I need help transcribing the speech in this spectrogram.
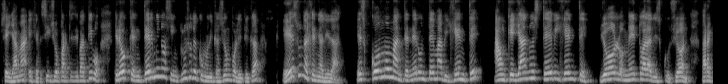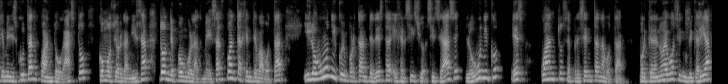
se llama ejercicio participativo. Creo que en términos incluso de comunicación política, es una genialidad. Es cómo mantener un tema vigente aunque ya no esté vigente, yo lo meto a la discusión para que me discutan cuánto gasto, cómo se organiza, dónde pongo las mesas, cuánta gente va a votar. Y lo único importante de este ejercicio, si se hace, lo único es cuántos se presentan a votar, porque de nuevo significaría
